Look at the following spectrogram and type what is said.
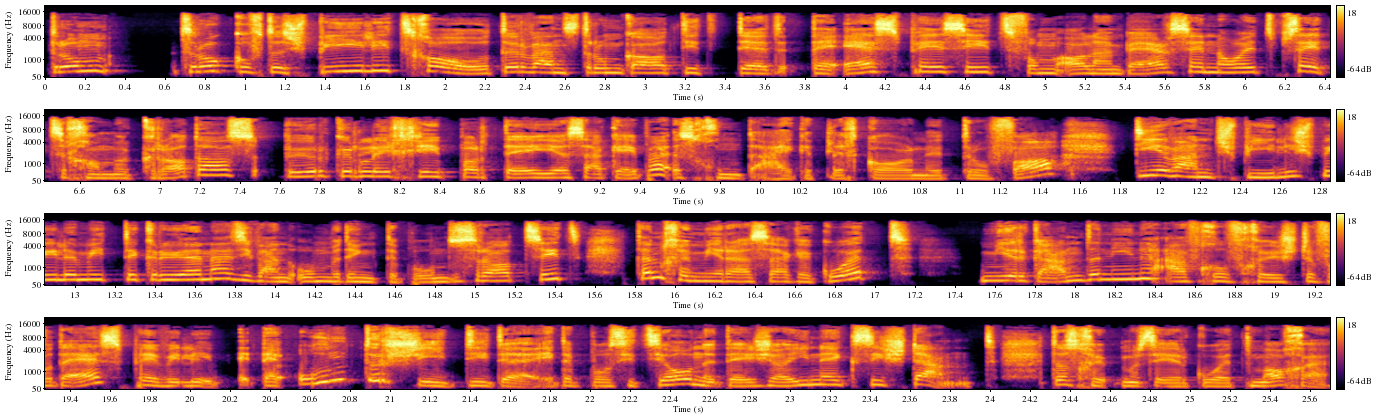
darum zurück auf das Spiel zu kommen, oder? Wenn es darum geht, den, SP-Sitz vom Alain Berset neu zu besetzen, kann man gerade als bürgerliche Parteien sagen, eben, es kommt eigentlich gar nicht drauf an. Die wollen Spiele spielen mit den Grünen, sie wollen unbedingt den Bundesratssitz. Dann können wir auch sagen, gut, wir geben ihnen einfach auf Kosten der SP, weil der Unterschied in den, in den Positionen, der ist ja inexistent. Das könnte man sehr gut machen.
